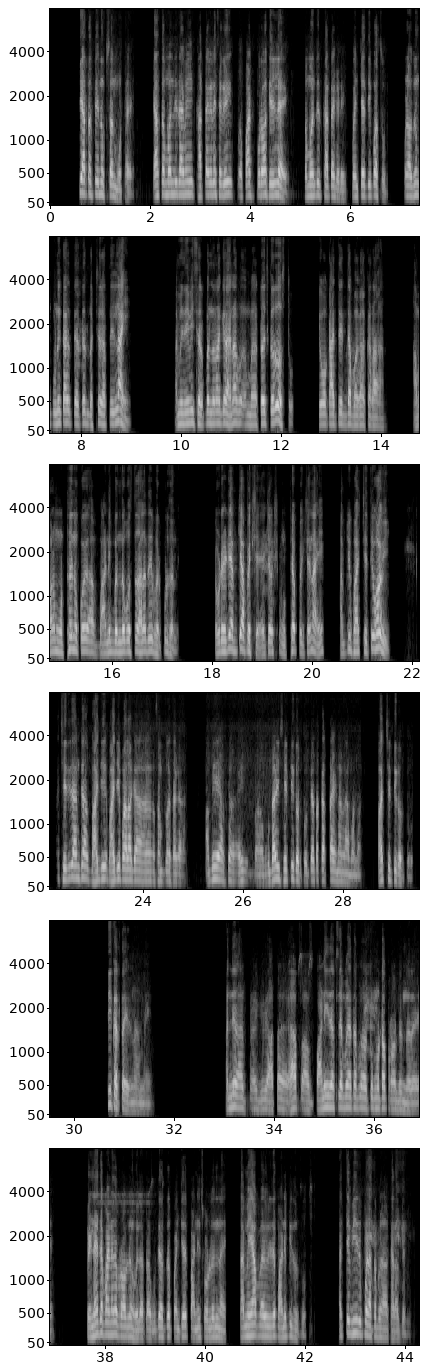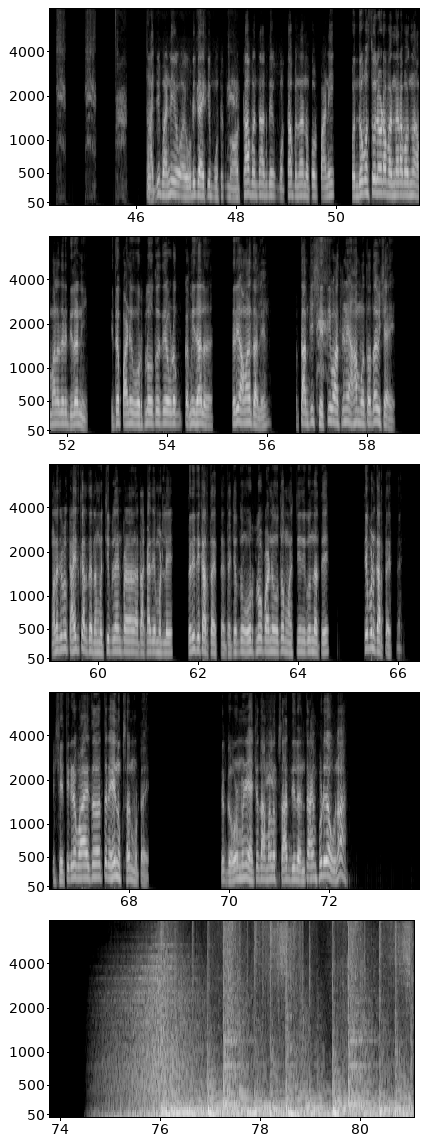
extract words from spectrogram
ते आता ते नुकसान मोठं आहे. त्या संबंधित आम्ही खात्याकडे सगळी पाठपुरावा केलेला आहे संबंधित खात्याकडे पंचायतीपासून. पण अजून कुणी काय त्याच्यात लक्ष घातलेलं नाही. आम्ही नेहमी सरपंचांना किंवा आहे ना टच करत असतो. किंवा काय ते एकदा बघा करा. आम्हाला मोठं नको पाणी बंदोबस्त झाला तरी भरपूर झालं. एवढ्यासाठी आमची अपेक्षा आहे. याच्यापेक्षा मोठी अपेक्षा नाही. आमची भात शेती व्हावी. शेतीत आमच्या भाजी भाजीपाला संपला सगळा. आम्ही असं उन्हाळी शेती करतो. ते आता करता येणार नाही आम्हाला. भात शेती करतो. ती करता येणार नाही. अन्य आता ह्या पाणी नसल्यामुळे आता तो मोठा प्रॉब्लेम झाला आहे पिण्याच्या पाण्याचा प्रॉब्लेम होईल आता. उद्या जर पंचायत पाणी सोडलेलं नाही तर आम्ही ह्या विहिरीचं पाणी पित होतो. आणि ते विहीर पण आता खराब झाली. माझी मांडणी एव- एवढीच आहे की मोठ मोठा बंधारा अगदी मोठा बंधारा नको. पाणी बंदोबस्त होईल एवढा बंधारा बांधून आम्हाला जरी दिलं नाही तिथं पाणी ओव्हरफ्लो होतं ते एवढं कमी झालं तरी आम्हाला चालेल. फक्त आमची शेती वाचणे हा महत्त्वाचा विषय आहे. मला त्यामुळे काहीच करता येत नाही. मच्छी प्लॅन टाकायचे म्हटले तरी ते करता येत नाही. त्याच्यातून ओव्हरफ्लो पाणी होतं मच्छी निघून जाते. ते पण करता येत नाही. शेतीकडे वळायचं तर हे नुकसान मोठं आहे. तर गव्हर्नमेंट ह्याच्यात आम्हाला साथ दिलं तर आम्ही पुढे जाऊ ना.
